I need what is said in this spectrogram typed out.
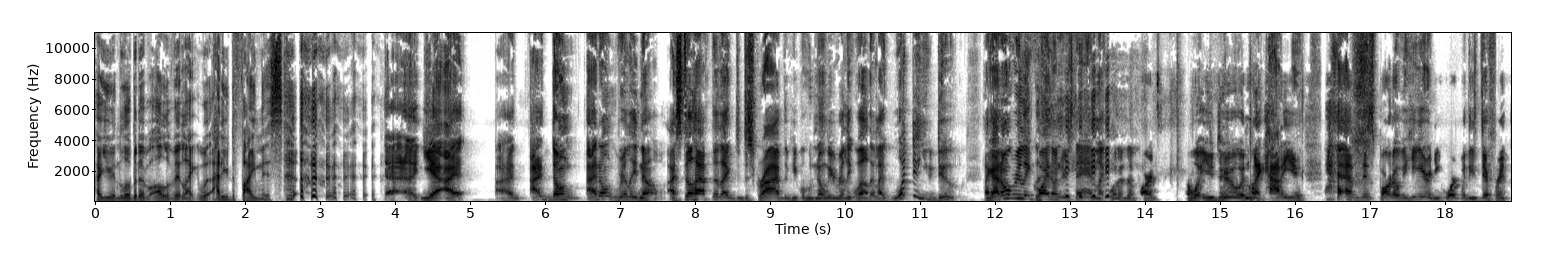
are you in a little bit of all of it? Like, what, how do you define this? Uh, yeah, I, I, I don't, I don't really know. I still have to like describe the people who know me really well. They're like, "What do you do?" Like, I don't really quite understand like what are the parts of what you do, and like how do you have this part over here, and you work with these different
